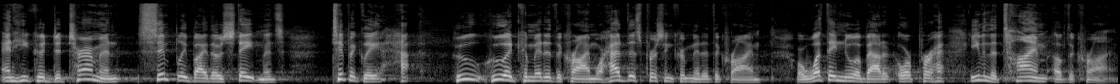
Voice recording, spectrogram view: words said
And he could determine simply by those statements, typically, how, who, who had committed the crime, or had this person committed the crime, or what they knew about it, or perhaps even the time of the crime.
